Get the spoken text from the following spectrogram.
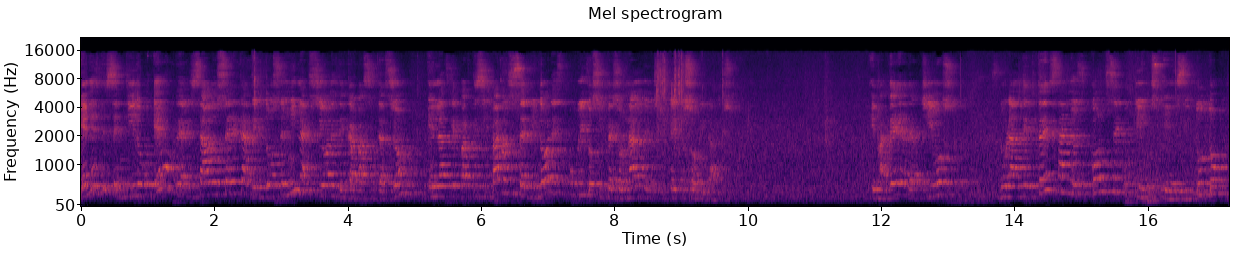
En este sentido, hemos realizado cerca de 12.000 acciones de capacitación en las que participaron servidores públicos y personal de los sujetos obligados en materia de archivos, durante tres años consecutivos el Instituto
